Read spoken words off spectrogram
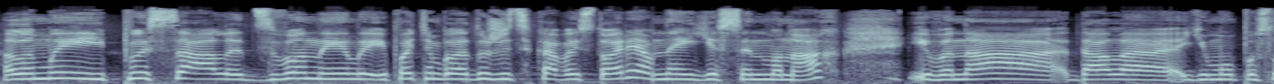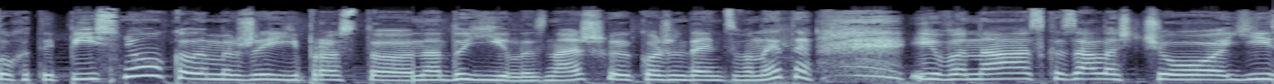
але ми їй писали, дзвонили. І потім була дуже цікава історія. В неї є син монах, і вона дала йому послухати пісню, коли ми вже її просто надоїли. Знаєш, кожен день дзвонити. І вона сказала, що їй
